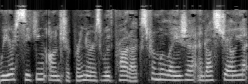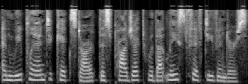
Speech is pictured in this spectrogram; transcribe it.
we are seeking entrepreneurs with products from Malaysia and Australia, and we plan to kickstart this project with at least 50 vendors.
